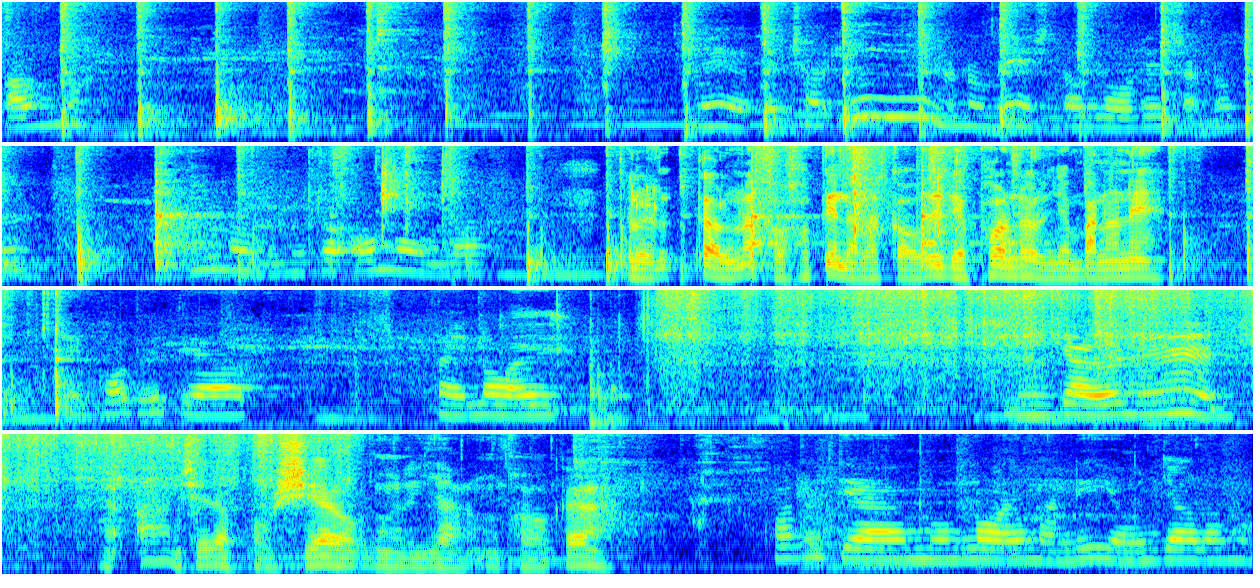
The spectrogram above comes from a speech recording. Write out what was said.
Không nào nè ý. Nó nó mẹ tao lo lên sẵn nó cứ ý mồm nó cho ốm mồm lo. Tao tao nó phải học tiền là cậu thì đẹp hơn thôi nhầm bắn nó nè. Đẹp hơn thì phải lòi nhìn chờ nè. Dạ, anh sẽ đọc bầu xeo người dạng khó ca có đứa tiền một lòi mà đi dọn giờ là mà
